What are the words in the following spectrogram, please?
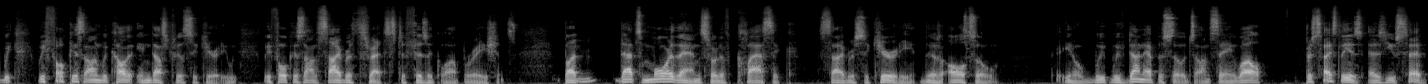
we, we focus on we call it industrial security. We, we focus on cyber threats to physical operations, but mm-hmm. that's more than sort of classic cybersecurity. There's also, you know, we, we've done episodes on saying, well, precisely as as you said,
